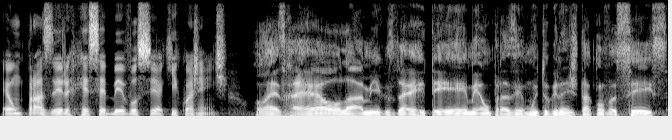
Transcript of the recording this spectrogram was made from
é um prazer receber você aqui com a gente. Olá, Israel. Olá, amigos da RTM. É um prazer muito grande estar com vocês.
